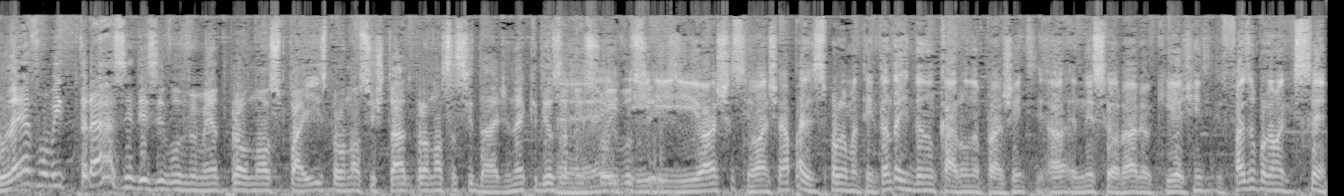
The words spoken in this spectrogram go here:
levam e trazem desenvolvimento para o nosso país, para o nosso estado, para a nossa cidade, né? Que Deus abençoe É, vocês. E, e eu acho assim, eu acho, rapaz, esse programa tem tanta gente dando carona pra gente ah, nesse horário aqui. A gente faz um programa aqui é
